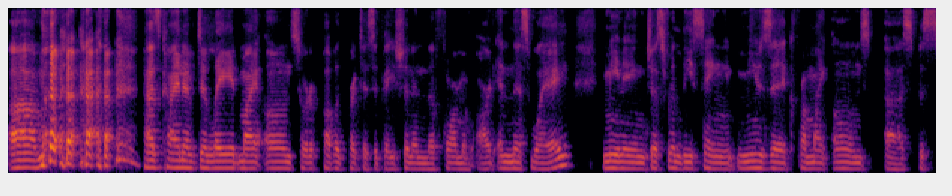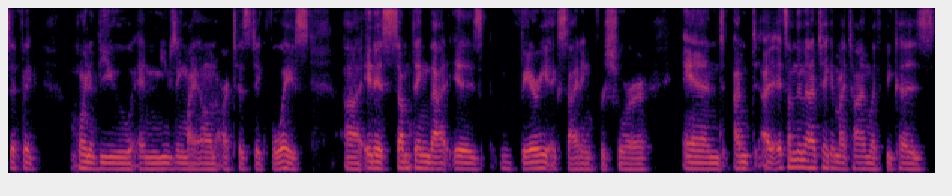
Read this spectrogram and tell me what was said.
um has kind of delayed my own sort of public participation in the form of art in this way meaning just releasing music from my own uh, specific point of view and using my own artistic voice. Uh, it is something that is very exciting for sure. And I'm I, it's something that I've taken my time with because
